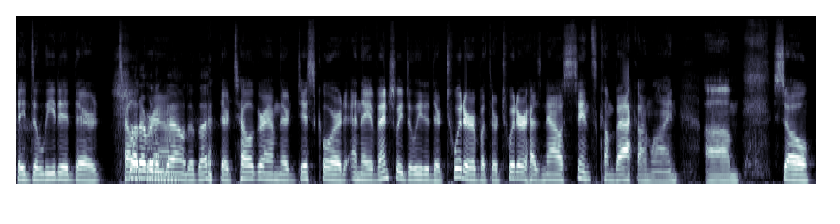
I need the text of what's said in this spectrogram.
They deleted their Shut everything down, did they? Their Telegram, their Discord, and they eventually deleted their Twitter. But their Twitter has now since come back online. Um, so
